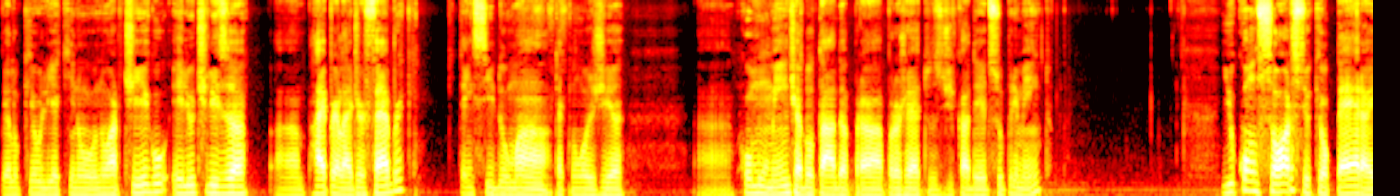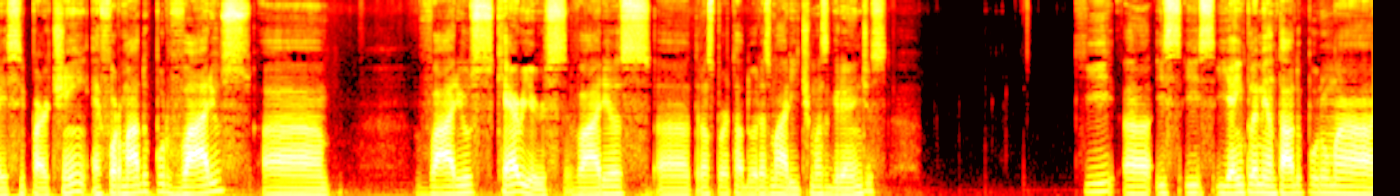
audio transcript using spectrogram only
pelo que eu li aqui no, no artigo, ele utiliza a Hyperledger Fabric, que tem sido uma tecnologia comumente adotada para projetos de cadeia de suprimento. E o consórcio que opera esse parchain é formado por vários, uh, vários carriers, várias uh, transportadoras marítimas grandes, que, uh, e, e, e, é implementado por uma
